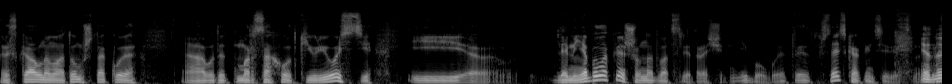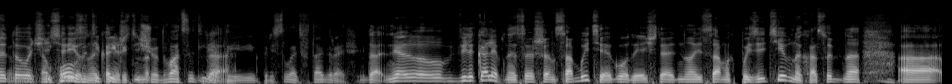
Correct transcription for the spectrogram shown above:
рассказал нам о том, что такое э, вот этот марсоход Curiosity и э, для меня было открыто, что он на 20 лет рассчитан, ей-богу. Это, это, представляете, как интересно? Нет, ну это он, очень серьезно, конечно. еще 20 лет да. и присылать фотографии. Да, э, великолепное совершенно событие года. Я считаю, одно из самых позитивных. Особенно, а,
